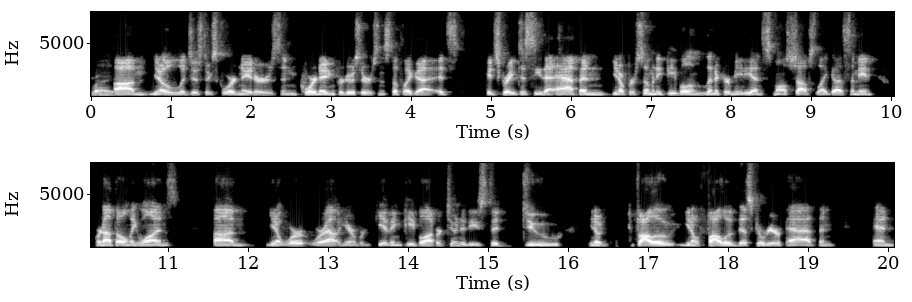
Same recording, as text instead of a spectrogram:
right. um, you know, logistics coordinators and coordinating producers and stuff like that. It's, it's great to see that happen, you know, for so many people in Lineker Media and small shops like us. I mean, we're not the only ones. Um, you know, we're we're out here and we're giving people opportunities to do, you know, follow, you know, follow this career path and and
